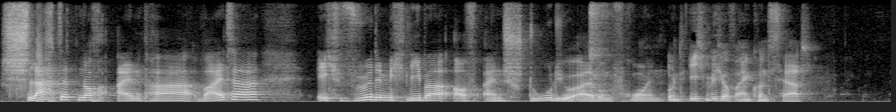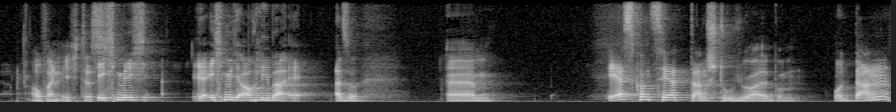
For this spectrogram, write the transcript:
schlachtet noch ein paar weiter. Ich würde mich lieber auf ein Studioalbum freuen. Und ich mich auf ein Konzert. Auf ein echtes. Ich mich, ja, ich mich auch lieber, äh, also ähm, erst Konzert, dann Studioalbum. Und dann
